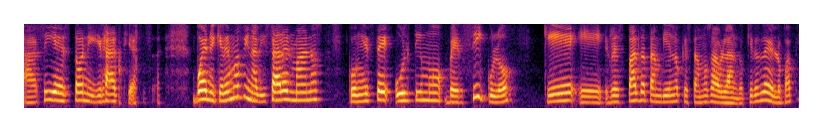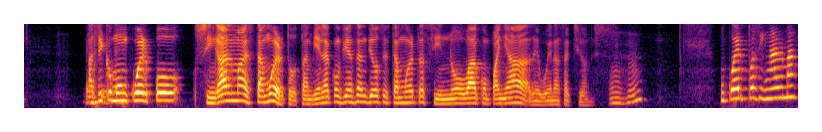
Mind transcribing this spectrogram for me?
Así es, Tony, gracias. Bueno, y queremos finalizar, hermanos, con este último versículo que eh, respalda también lo que estamos hablando. ¿Quieres leerlo, papi? Así como un cuerpo sin alma está muerto, también la confianza en Dios está muerta si no va acompañada de buenas acciones. Un cuerpo sin alma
